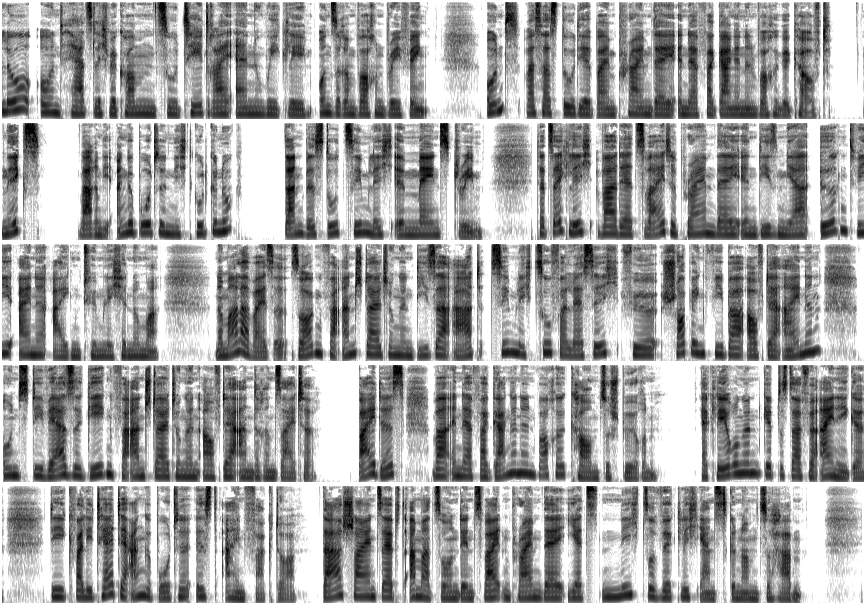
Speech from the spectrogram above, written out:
Hallo und herzlich willkommen zu T3N Weekly, unserem Wochenbriefing. Und was hast du dir beim Prime Day in der vergangenen Woche gekauft? Nix? Waren die Angebote nicht gut genug? Dann bist du ziemlich im Mainstream. Tatsächlich war der zweite Prime Day in diesem Jahr irgendwie eine eigentümliche Nummer. Normalerweise sorgen Veranstaltungen dieser Art ziemlich zuverlässig für Shoppingfieber auf der einen und diverse Gegenveranstaltungen auf der anderen Seite. Beides war in der vergangenen Woche kaum zu spüren. Erklärungen gibt es dafür einige. Die Qualität der Angebote ist ein Faktor. Da scheint selbst Amazon den zweiten Prime Day jetzt nicht so wirklich ernst genommen zu haben.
